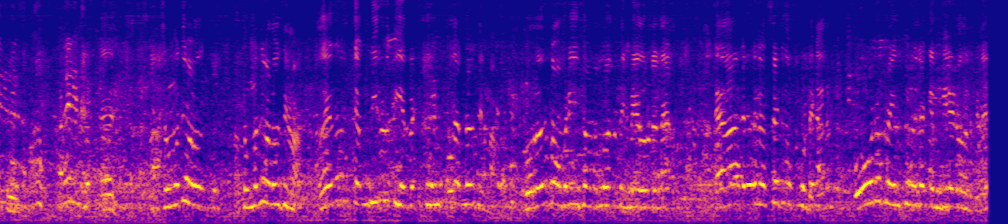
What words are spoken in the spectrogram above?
ആക്ടിങ് സുമതി വളവ് വളവ് സിനിമ. അതായത് ഗംഭീര ഒരു എക്സ്പീരിയൻസ് തന്ന ഒരു സിനിമ. കുറേ കോമഡി എന്ന് പറഞ്ഞ സിനിമ ആയതുകൊണ്ട് തന്നെ രസമായിട്ട് നോക്കുന്നുണ്ട്. കാരണം ഓരോ ഫ്രെയിംസും ഇതിലെ ഗംഭീരമായിട്ട് വന്നിട്ടുണ്ട്.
